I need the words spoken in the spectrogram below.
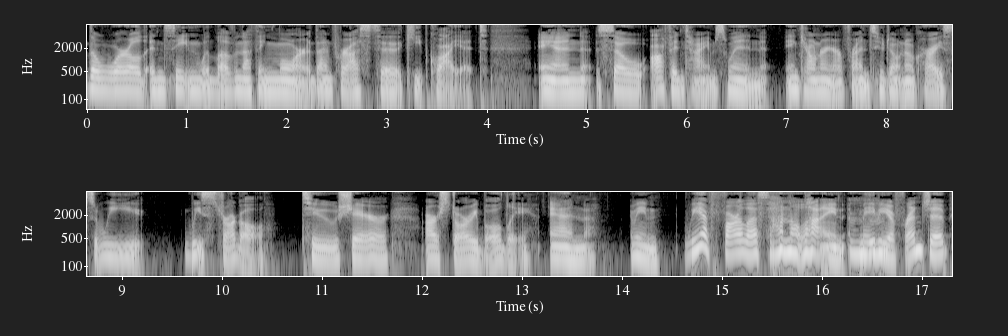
the world and Satan would love nothing more than for us to keep quiet. And so oftentimes when encountering our friends who don't know Christ, we we struggle to share our story boldly. And I mean, we have far less on the line, mm-hmm. maybe a friendship,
